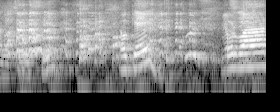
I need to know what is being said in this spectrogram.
avec celui-ci. Ok? Au revoir.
